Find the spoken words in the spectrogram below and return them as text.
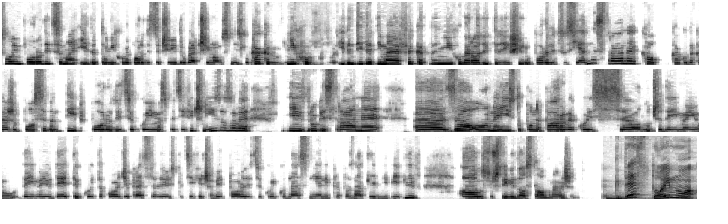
svojim porodicama i da to njihove porodice čini drugačijima u smislu kakav njihov identitet ima efekat na njihove roditelje i širu porodicu s jedne strane, kao kako da kažem, poseban tip porodice koji ima specifične izazove i s druge strane e, za one istopolne parove koji se odluče da imaju, da imaju dete koji takođe predstavljaju specifičan vid porodice koji kod nas nije ni prepoznatljiv ni vidljiv, a u suštini dosta omražen. Gde stojimo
